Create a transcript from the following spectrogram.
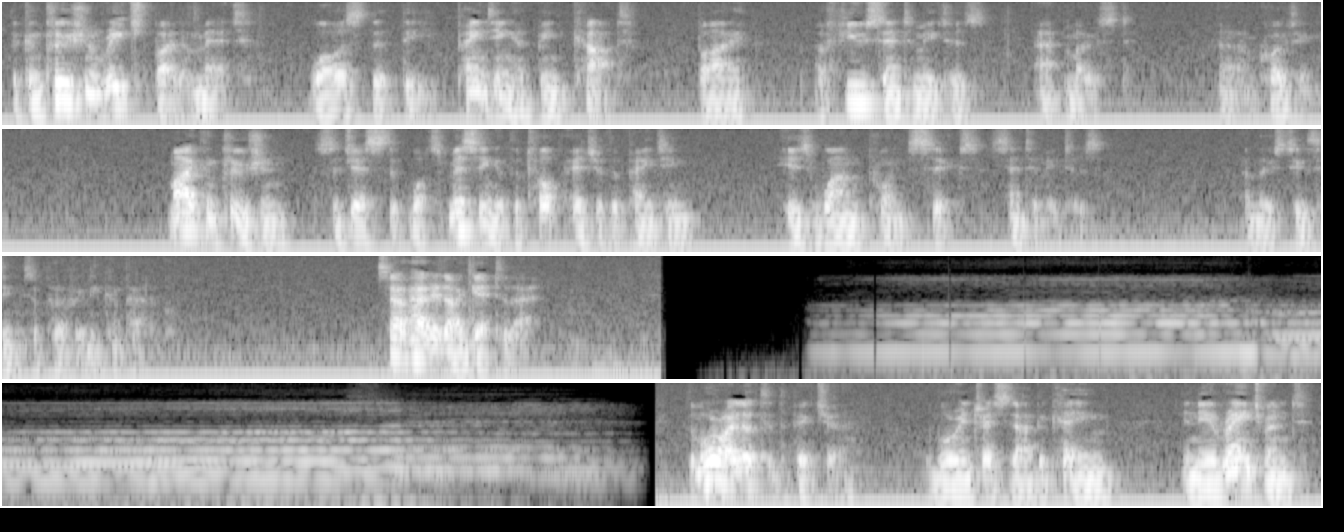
The conclusion reached by the Met was that the painting had been cut by a few centimetres at most, and I'm quoting. My conclusion suggests that what's missing at the top edge of the painting is 1.6 centimetres, and those two things are perfectly compatible. So how did I get to that? More I looked at the picture, the more interested I became in the arrangement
